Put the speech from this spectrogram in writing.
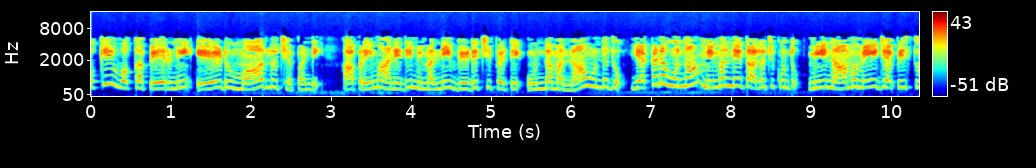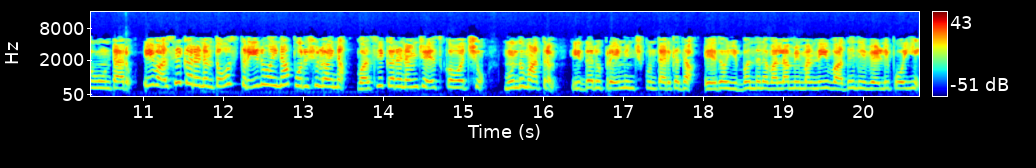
ఒకే ఒక్క పేరుని ఏడు మార్లు చెప్పండి. ఆ ప్రేమ అనేది మిమ్మల్ని విడిచిపెట్టి ఉండమన్నా ఉండదు. ఎక్కడ ఉన్నా మిమ్మల్ని తలుచుకుంటూ మీ నామమే జపిస్తూ ఉంటారు. ఈ వశీకరణంతో స్త్రీలు అయినా పురుషులు అయినా వశీకరణం చేసుకోవచ్చు. ముందు మాత్రం ఇద్దరు ప్రేమించుకుంటారు కదా. ఏదో ఇబ్బందుల వల్ల మిమ్మల్ని వదిలి వెళ్ళిపోయి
